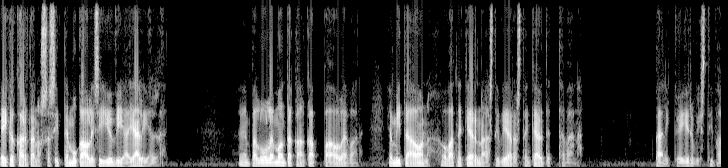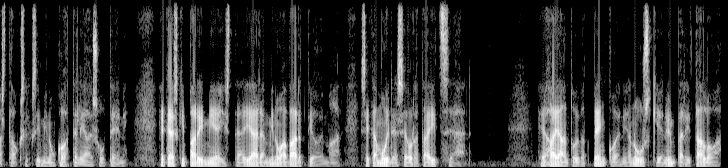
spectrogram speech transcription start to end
Eikö kartanossa sitten muka olisi jyviä jäljellä? Enpä luule montakaan kappaa olevan, ja mitä on, ovat ne kernaasti vierasten käytettävänä. Päällikkö irvisti vastaukseksi minun kohteliaisuuteeni ja käski pari miehistä jäädä minua vartioimaan sekä muiden seurata itseään. He hajaantuivat penkoen ja nuuskien ympäri taloa,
